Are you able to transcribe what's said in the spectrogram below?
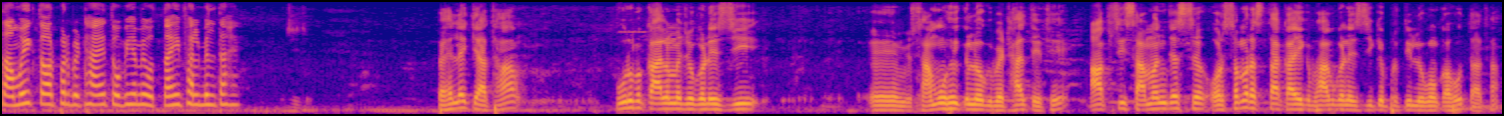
सामूहिक तौर पर बिठाएँ तो भी हमें उतना ही फल मिलता है? जी जी। पहले क्या था, पूर्व काल में जो गणेश जी सामूहिक लोग बैठाते थे आपसी सामंजस्य और समरसता का एक भाव गणेश जी के प्रति लोगों का होता था।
